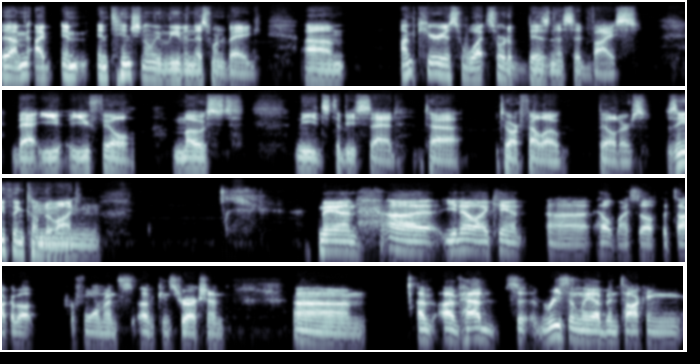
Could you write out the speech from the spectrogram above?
I'm, I'm intentionally leaving this one vague. Um, I'm curious what sort of business advice that you you feel most needs to be said to to our fellow builders. Does anything come mm. to mind? Man, uh, you know I can't uh, help myself but talk about performance of construction. Um, I've I've had recently. I've been talking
